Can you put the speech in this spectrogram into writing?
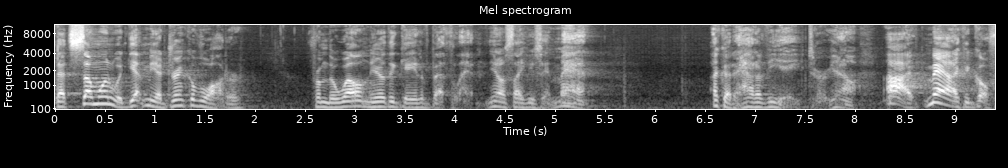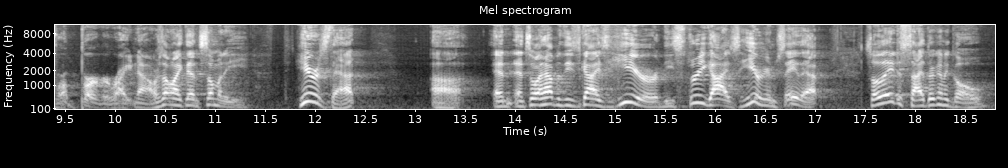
that someone would get me a drink of water from the well near the gate of Bethlehem. You know, it's like you say, Man, I could have had a V8, or, you know, ah, man, I could go for a burger right now, or something like that. And somebody hears that. Uh, and, and so what happens, these guys hear, these three guys hear him say that, so they decide they're going to go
